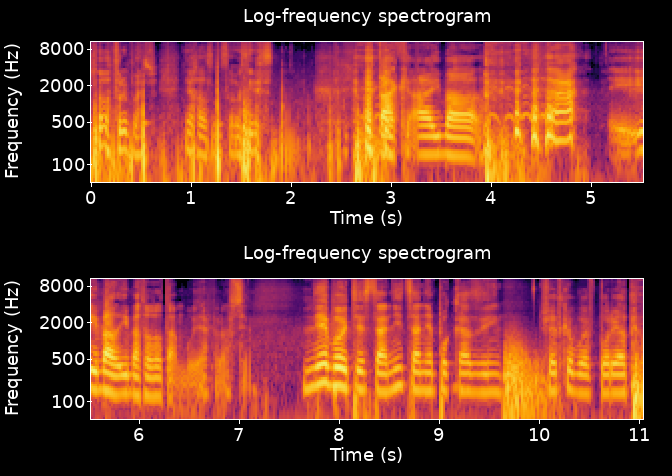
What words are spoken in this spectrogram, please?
No, prepač, nechal som sa uniesť. a tak, a iba, iba, iba toto tam bude proste. Nebojte sa, nič sa nepokazí. Všetko bude v poriadku.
